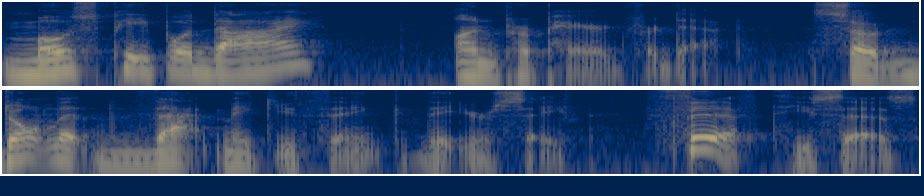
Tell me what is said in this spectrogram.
Most people die unprepared for death. So don't let that make you think that you're safe. Fifth, he says,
